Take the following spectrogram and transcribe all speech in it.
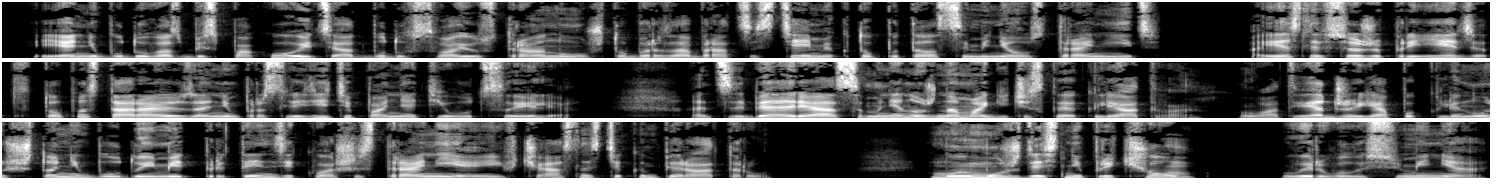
— «я не буду вас беспокоить, а отбуду в свою страну, чтобы разобраться с теми, кто пытался меня устранить. А если все же приедет, то постараюсь за ним проследить и понять его цели. От себя, Ряса, мне нужна магическая клятва. В ответ же я поклянусь, что не буду иметь претензий к вашей стране, и в частности к императору». «Мой муж здесь ни при чем», — вырвалось у меня.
